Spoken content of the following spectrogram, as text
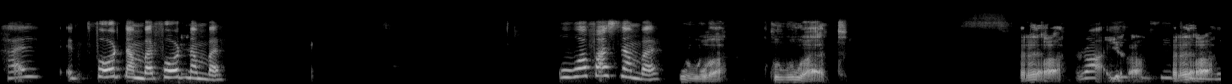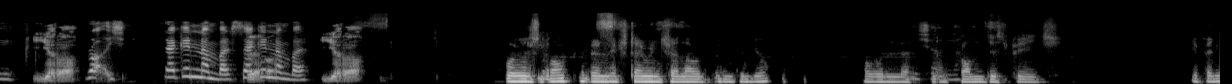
هل fourth number fourth number قوة first number قوة قوات رأى رأي يرى، نسيت رأى. اللي- يرى رأي Second number, second yeah. number. Yeah. We will stop the next time, inshallah, we'll continue. I will inshallah. from this page. If any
